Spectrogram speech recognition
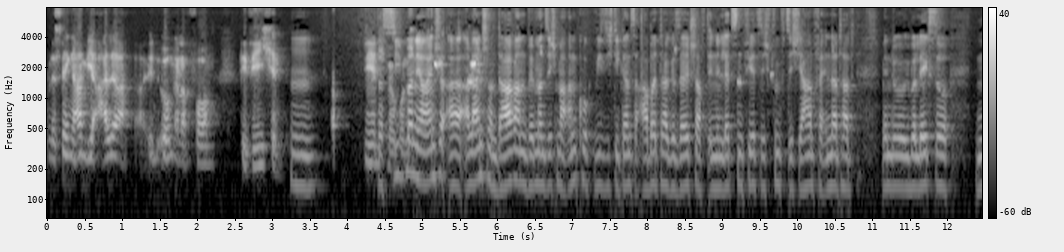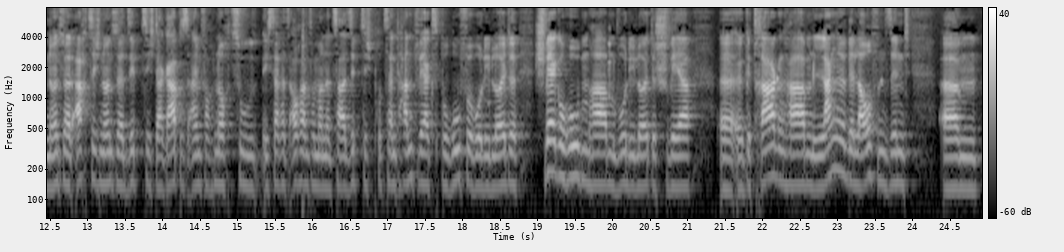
Und deswegen haben wir alle in irgendeiner Form Bewegchen. Mhm. Das sieht man ja äh, allein schon daran, wenn man sich mal anguckt, wie sich die ganze Arbeitergesellschaft in den letzten 40, 50 Jahren verändert hat. Wenn du überlegst, so 1980, 1970, da gab es einfach noch zu, ich sage jetzt auch einfach mal eine Zahl, 70 Prozent Handwerksberufe, wo die Leute schwer gehoben haben, wo die Leute schwer äh, getragen haben, lange gelaufen sind ähm,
